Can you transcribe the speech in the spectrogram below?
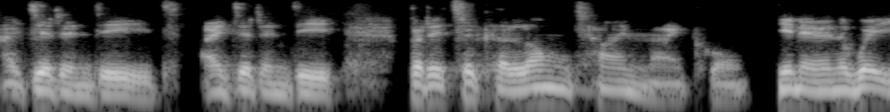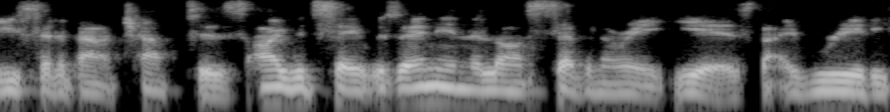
I did indeed. I did indeed. But it took a long time, Michael. You know, in the way you said about chapters, I would say it was only in the last seven or eight years that I really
